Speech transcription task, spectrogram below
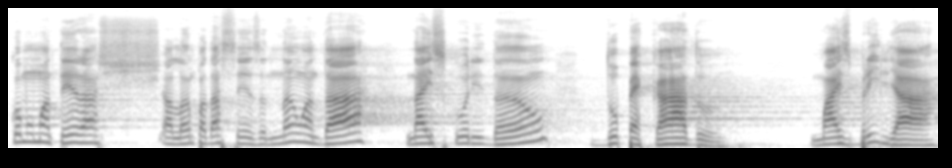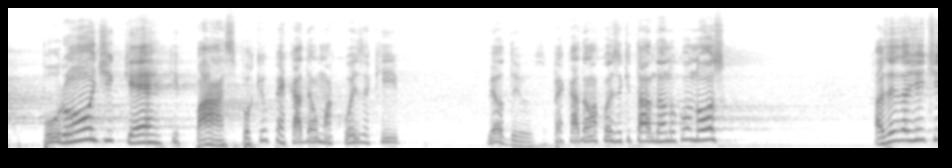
Como manter a, a lâmpada acesa? Não andar na escuridão do pecado, mas brilhar por onde quer que passe, porque o pecado é uma coisa que, meu Deus, o pecado é uma coisa que está andando conosco. Às vezes a gente,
